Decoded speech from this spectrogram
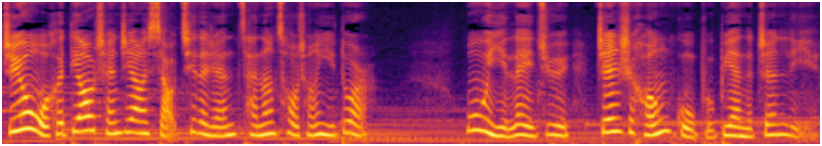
只有我和貂蝉这样小气的人才能凑成一对儿。物以类聚，真是恒古不变的真理。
